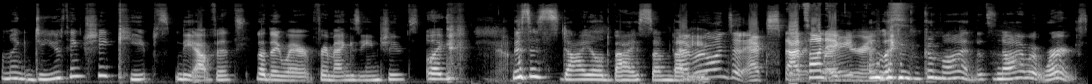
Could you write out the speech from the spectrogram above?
I'm like, do you think she keeps the outfits that they wear for magazine shoots? Like, Yeah. this is styled by somebody. Everyone's an expert. That's on right? ignorance. like, come on. That's not how it works.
